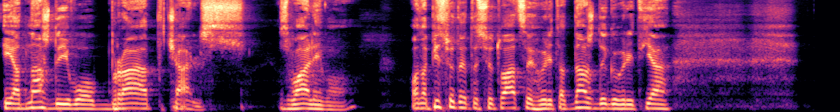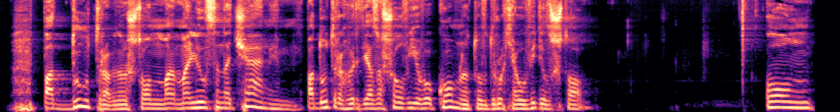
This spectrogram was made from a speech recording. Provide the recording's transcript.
И однажды его брат Чарльз, звали его, он описывает эту ситуацию, говорит, однажды, говорит, я под утро, потому что он молился ночами. Под утро, говорит, я зашел в его комнату, вдруг я увидел, что он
